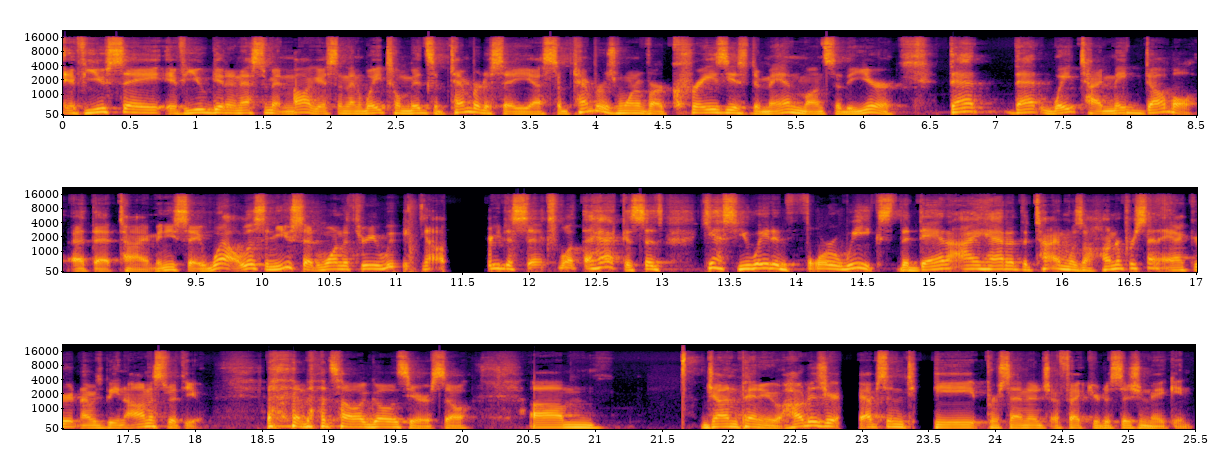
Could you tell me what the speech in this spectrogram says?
if you say, if you get an estimate in August and then wait till mid September to say yes, September is one of our craziest demand months of the year. That, that wait time may double at that time. And you say, well, listen, you said one to three weeks. Now three to six. What the heck? It says, yes, you waited four weeks. The data I had at the time was 100% accurate, and I was being honest with you. That's how it goes here. So, um, John Pennu, how does your absentee percentage affect your decision making?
